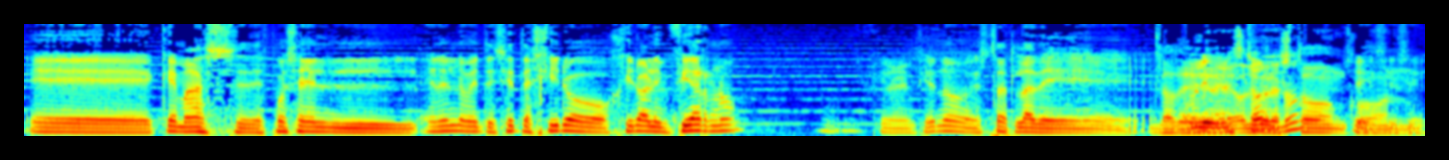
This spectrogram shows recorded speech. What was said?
Eh, ¿Qué más? Después en el, en el 97 Giro, Giro al infierno. Giro al infierno, esta es la de, La de Oliver Oliver Stone, ¿no? Con, sí, sí.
